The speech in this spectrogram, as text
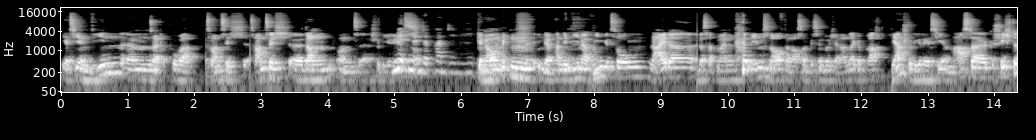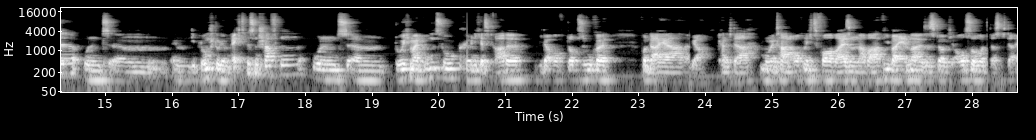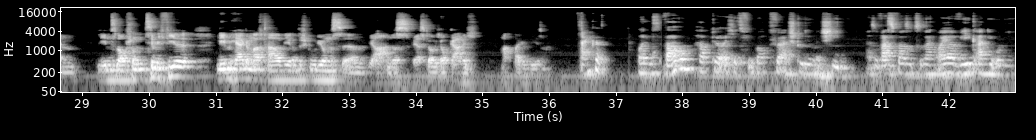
Jetzt hier in Wien, ähm, seit Oktober 2020 äh, dann und äh, studiere Mitten jetzt. in der Pandemie. Genau, mitten in der Pandemie nach Wien gezogen. Leider, das hat meinen Lebenslauf dann auch so ein bisschen durcheinander gebracht. Ja, studiere jetzt hier im Master Geschichte und ähm, im Diplomstudium Rechtswissenschaften und ähm, durch meinen Umzug bin ich jetzt gerade wieder auf Jobsuche. Von daher, ja, kann ich da momentan auch nichts vorweisen. Aber wie bei Emma ist es, glaube ich, auch so, dass ich da im Lebenslauf schon ziemlich viel nebenher gemacht habe während des Studiums. Ähm, ja, anders wäre es, glaube ich, auch gar nicht machbar gewesen. Danke. Und warum habt ihr euch jetzt überhaupt für ein Studium entschieden? Also was war sozusagen euer Weg an die Uni?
